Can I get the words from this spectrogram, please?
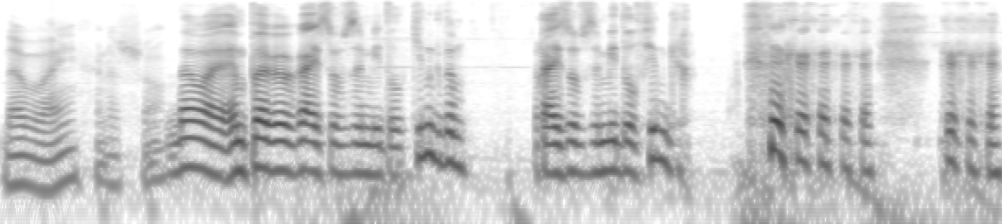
Давай, хорошо. Давай, Emperor Rise of the Middle Kingdom. Rise of the Middle Finger. Ха-ха-ха-ха. Ха-ха-ха.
